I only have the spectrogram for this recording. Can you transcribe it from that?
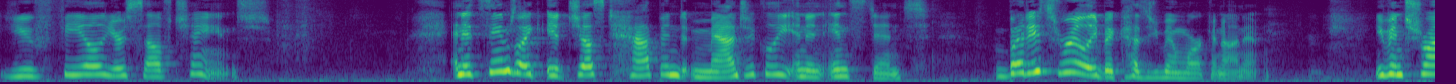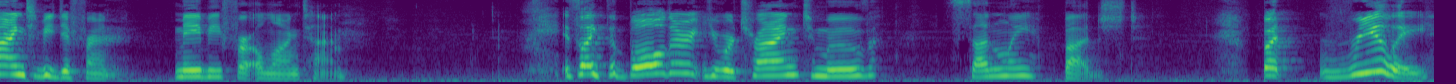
you feel yourself change. And it seems like it just happened magically in an instant, but it's really because you've been working on it. You've been trying to be different, maybe for a long time. It's like the boulder you were trying to move suddenly budged. But really,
